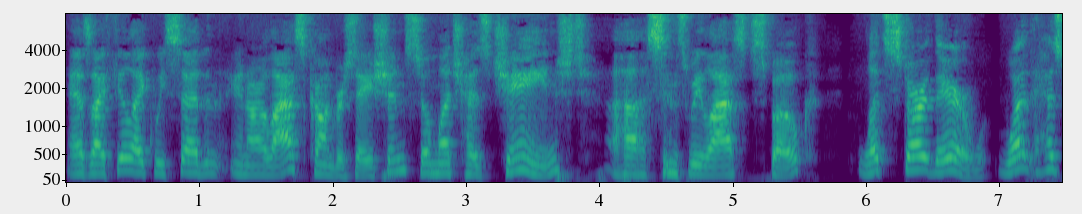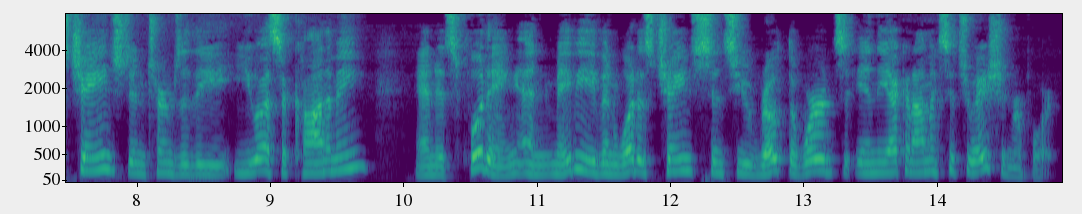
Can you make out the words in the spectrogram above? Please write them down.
As I feel like we said in our last conversation, so much has changed uh, since we last spoke. Let's start there. What has changed in terms of the U.S. economy and its footing, and maybe even what has changed since you wrote the words in the economic situation report.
